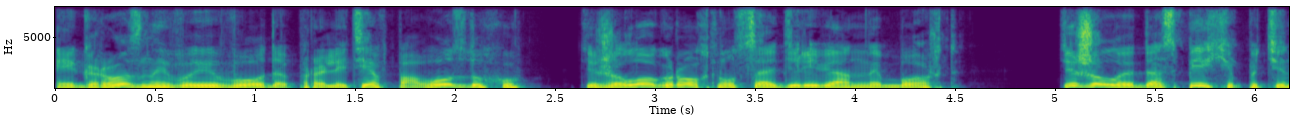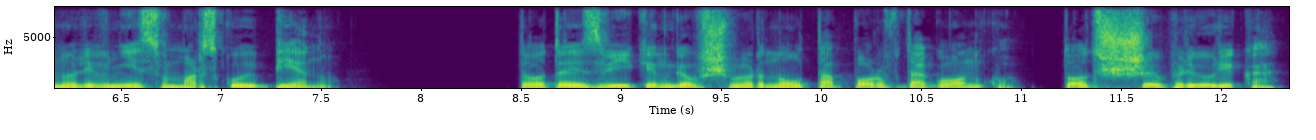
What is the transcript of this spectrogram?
и грозный воевода, пролетев по воздуху, тяжело грохнулся о деревянный борт. Тяжелые доспехи потянули вниз в морскую пену. Кто-то из викингов швырнул топор в догонку, тот сшиб Рюрика.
